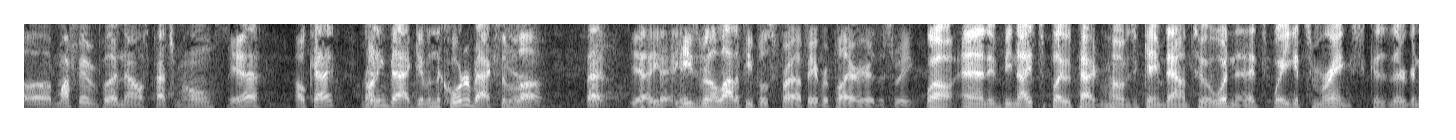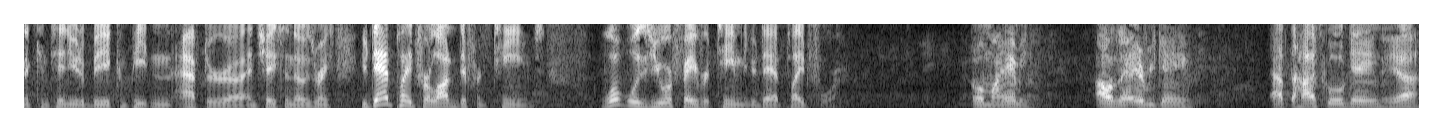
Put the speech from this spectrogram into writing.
uh, my favorite player now is Patrick Mahomes. Yeah. Okay. Running back, giving the quarterback some Yeah. love. Facts. Yeah, he, he's been a lot of people's fr- favorite player here this week. Well, and it'd be nice to play with Patrick Mahomes if it came down to it, wouldn't it? It's where you get some rings because they're going to continue to be competing after uh, and chasing those rings. Your dad played for a lot of different teams. What was your favorite team that your dad played for? Oh, Miami. I was at every game. After high school games, Yeah.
